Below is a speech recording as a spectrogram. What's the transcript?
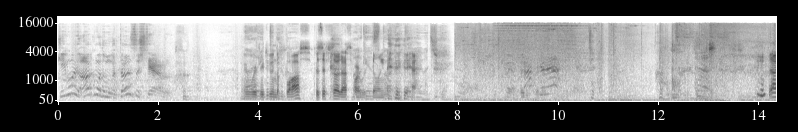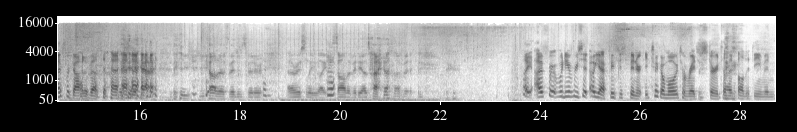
キモい悪魔どもがダンスしてやる uh, Were they doing the floss? Because if so, that's why we're killing. yeah. I forgot about that. yeah. you, you called it a fidget spinner. I recently like saw the video title of it. Like I for whenever you said, "Oh yeah, fidget spinner," it took a moment to register until I saw the demon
